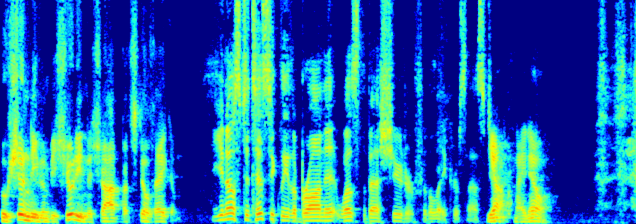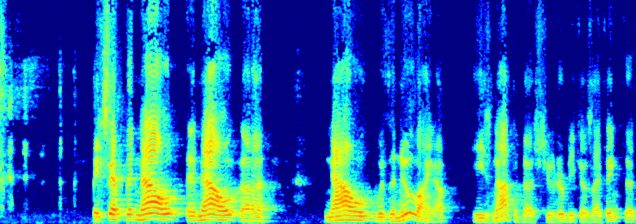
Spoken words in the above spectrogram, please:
who shouldn't even be shooting the shot, but still take them. You know, statistically, LeBron it was the best shooter for the Lakers last year. Yeah, I know. Except that now, now uh, now with the new lineup, he's not the best shooter because I think that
